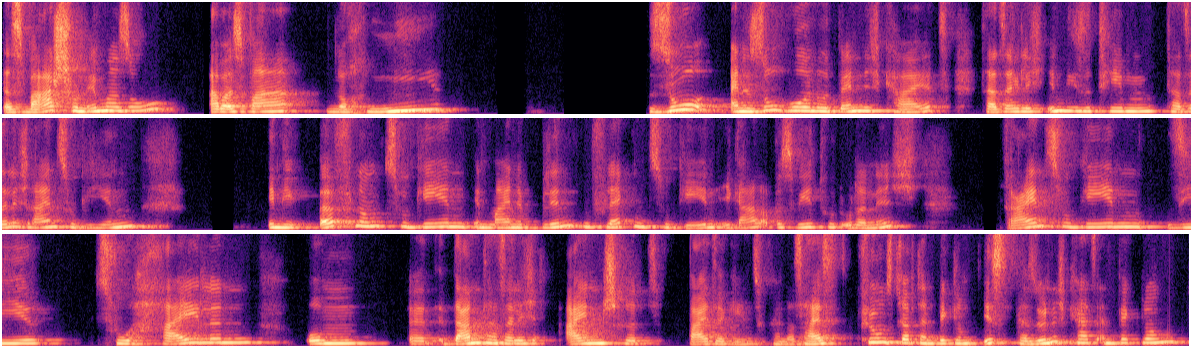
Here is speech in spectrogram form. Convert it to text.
Das war schon immer so, aber es war noch nie so eine so hohe Notwendigkeit, tatsächlich in diese Themen tatsächlich reinzugehen, in die Öffnung zu gehen, in meine blinden Flecken zu gehen, egal ob es weh tut oder nicht, reinzugehen, sie zu heilen, um äh, dann tatsächlich einen Schritt weitergehen zu können. Das heißt, Führungskräfteentwicklung ist Persönlichkeitsentwicklung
